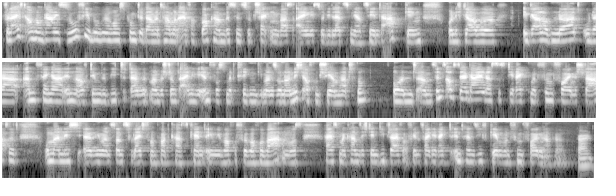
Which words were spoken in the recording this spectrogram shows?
vielleicht auch noch gar nicht so viel Berührungspunkte damit haben und einfach Bock haben, ein bisschen zu checken, was eigentlich so die letzten Jahrzehnte abging. Und ich glaube, egal ob Nerd oder AnfängerInnen auf dem Gebiet, da wird man bestimmt einige Infos mitkriegen, die man so noch nicht auf dem Schirm hatte. Und ähm, finde es auch sehr geil, dass es direkt mit fünf Folgen startet und man nicht, äh, wie man es sonst vielleicht vom Podcast kennt, irgendwie Woche für Woche warten muss. Heißt, man kann sich den Deep Dive auf jeden Fall direkt intensiv geben und fünf Folgen anhören. Geil.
